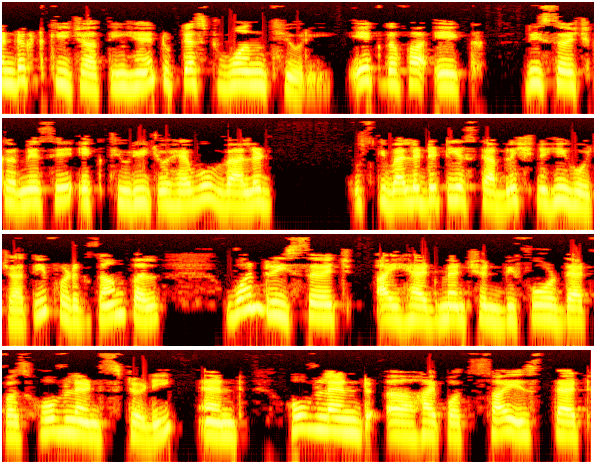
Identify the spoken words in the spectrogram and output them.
کنڈکٹ کی جاتی ہیں ٹو ٹیسٹ ون تھیوری ایک دفعہ ایک ریسرچ کرنے سے ایک تھیوری جو ہے وہ ویلڈ اس کی ویلڈیٹی اسٹیبلش نہیں ہو جاتی for example one research I had mention before that was Hovland study and Hovland hypothesised that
